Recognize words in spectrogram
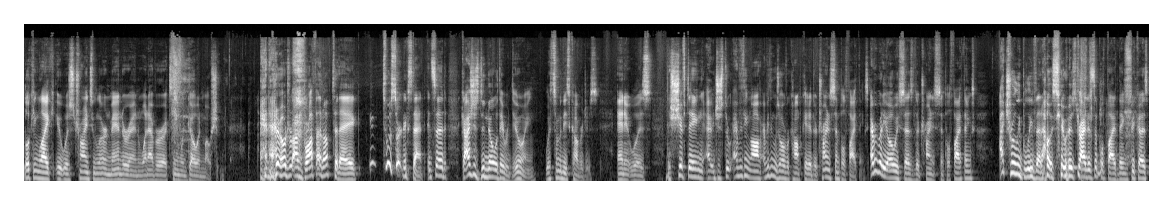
looking like it was trying to learn Mandarin whenever a team would go in motion. And Ed Orgeron brought that up today to a certain extent. It said guys just didn't know what they were doing with some of these coverages. And it was the shifting, uh, just threw everything off. Everything was overcomplicated. They're trying to simplify things. Everybody always says they're trying to simplify things. I truly believe that LSU is trying to simplify things because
